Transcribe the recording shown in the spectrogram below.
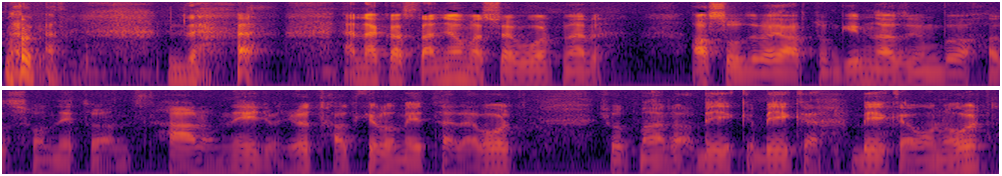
De ennek aztán nyoma se volt, mert Aszódra jártunk gimnáziumba, az honnét olyan 3, 4 vagy 5, 6 kilométerre volt, és ott már a béke, béke, béke volt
